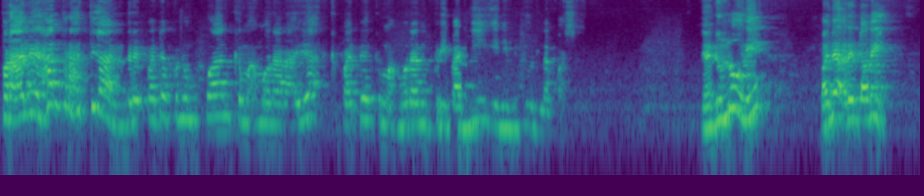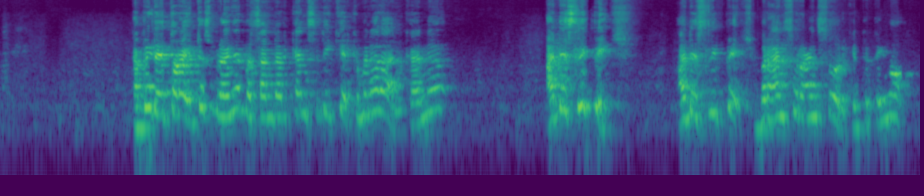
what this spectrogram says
peralihan perhatian daripada penumpuan kemakmuran rakyat kepada kemakmuran peribadi individu dalam kuasa. Yang dulu ni banyak retorik. Tapi retorik itu sebenarnya bersandarkan sedikit kebenaran kerana ada slippage. Ada slippage beransur-ansur kita tengok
